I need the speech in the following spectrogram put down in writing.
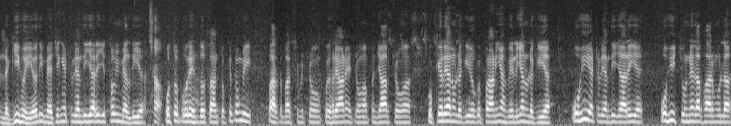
ਲੱਗੀ ਹੋਈ ਹੈ ਉਹਦੀ ਮੈਚਿੰਗ ਇੱਟ ਲਿਆਂਦੀ ਜਾ ਰਹੀ ਜਿੱਥੋਂ ਵੀ ਮਿਲਦੀ ਆ। ਅੱਛਾ। ਉੱਥੋਂ ਪੂਰੇ ਹਿੰਦੁਸਤਾਨ ਚੋਂ ਕਿਤੋਂ ਵੀ ਭਾਰਤ ਵਰਸ਼ ਵਿੱਚੋਂ ਕੋਈ ਹਰਿਆਣੇ ਚੋਂ ਆ ਪੰਜਾਬ ਚੋਂ ਆ ਕੋਈ ਕਿਲਿਆਂ ਨੂੰ ਲੱਗੀ ਹੋ ਕੋਈ ਪੁਰਾਣੀਆਂ ਹਵੇਲੀਆਂ ਨੂੰ ਲੱਗੀ ਆ ਉਹੀ ਇੱਟ ਲਿਆਂਦੀ ਜਾ ਰਹੀ ਹੈ। ਉਹੀ ਚੂਨੇ ਦਾ ਫਾਰਮੂਲਾ।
